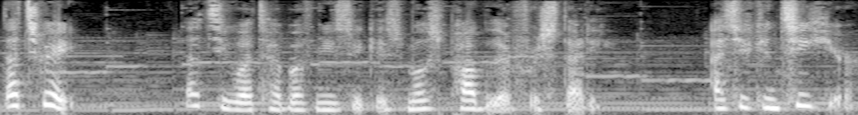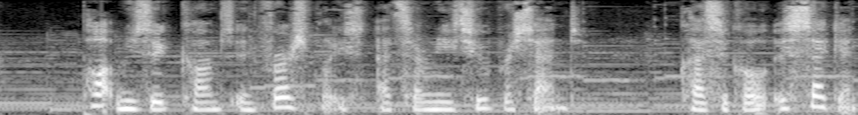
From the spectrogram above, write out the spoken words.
That's great. Let's see what type of music is most popular for study. As you can see here, pop music comes in first place at 72%, classical is second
